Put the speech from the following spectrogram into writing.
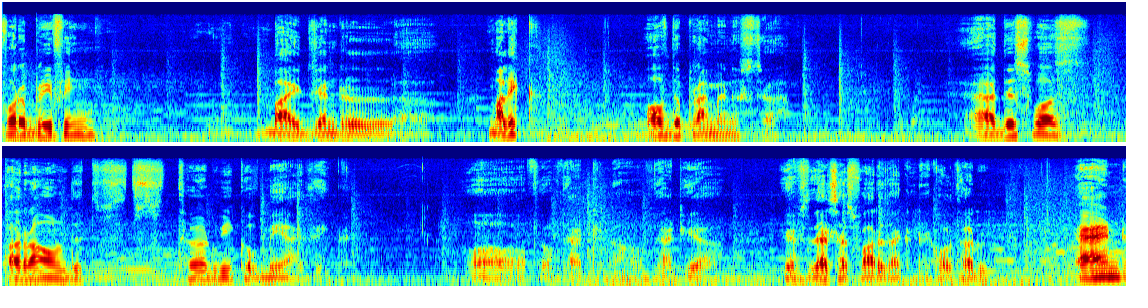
for a briefing by General uh, Malik of the Prime Minister. Uh, this was around the third week of May, I think, of, of that of that year. Yes, that's as far as I can recall, third week. And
